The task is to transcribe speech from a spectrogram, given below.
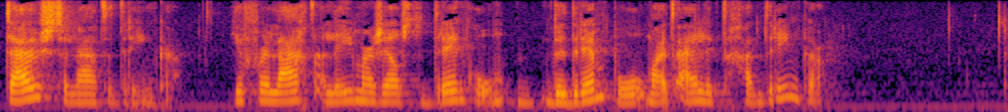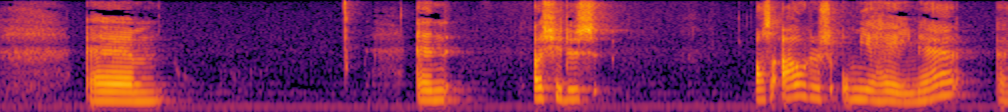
thuis te laten drinken. Je verlaagt alleen maar zelfs de drempel om, de drempel om uiteindelijk te gaan drinken. Um, en als je dus als ouders om je heen hè, uh,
